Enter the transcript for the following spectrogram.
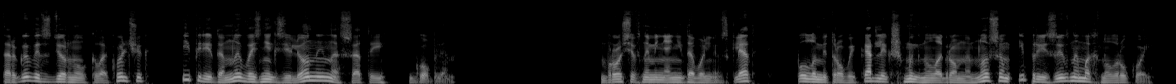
Торговец дернул колокольчик, и передо мной возник зеленый носатый гоблин. Бросив на меня недовольный взгляд, полуметровый карлик шмыгнул огромным носом и призывно махнул рукой.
